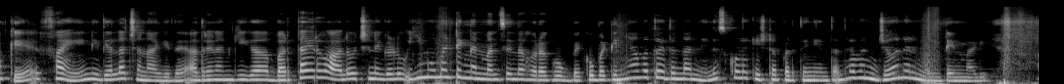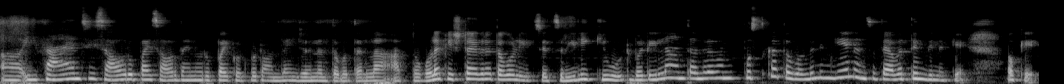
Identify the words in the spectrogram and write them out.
ಓಕೆ ಫೈನ್ ಇದೆಲ್ಲ ಚೆನ್ನಾಗಿದೆ. ಆದರೆ ನನಗೀಗ ಬರ್ತಾ ಇರೋ ಆಲೋಚನೆಗಳು ಈ ಮೂಮೆಂಟಿಗೆ ನನ್ನ ಮನಸ್ಸಿಂದ ಹೊರಗೆ ಹೋಗಬೇಕು. ಬಟ್ ಇನ್ಯಾವತ್ತೋ ಇದನ್ನು ನಾನು ನೆನೆಸ್ಕೊಳ್ಳೋಕೆ ಇಷ್ಟಪಡ್ತೀನಿ ಅಂತಂದರೆ ಒಂದು ಜರ್ನಲ್ ಮೇಂಟೈನ್ ಮಾಡಿ. ಈ ಫ್ಯಾನ್ಸಿ ಸಾವಿರ ರೂಪಾಯಿ, ಸಾವಿರದ ಐನೂರು ರೂಪಾಯಿ ಕೊಟ್ಬಿಟ್ಟು ಆನ್ಲೈನ್ ಜರ್ನಲ್ ತೊಗೋತಾರಲ್ಲ, ಅದು ತೊಗೊಳಕ್ಕೆ ಇಷ್ಟ ಇದ್ದರೆ ತೊಗೊಳ್ಳಿ. It's it's really cute but ಇಲ್ಲ ಅಂತಂದರೆ ಒಂದು ಪುಸ್ತಕ ತೊಗೊಂಡು ನಿಮ್ಗೆ ಏನು ಅನಿಸುತ್ತೆ ಅವತ್ತಿನ ದಿನಕ್ಕೆ? Okay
